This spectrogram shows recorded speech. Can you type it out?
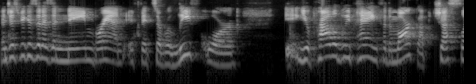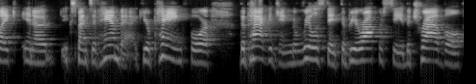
And just because it has a name brand, if it's a relief org, you're probably paying for the markup just like in a expensive handbag. You're paying for the packaging the real estate the bureaucracy the travel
